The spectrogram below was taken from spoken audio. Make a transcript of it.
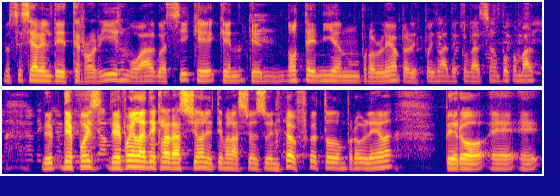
no sé si era el de terrorismo o algo así, que, que, que no tenían un problema, pero después en la declaración un poco más... De, después, después en la declaración el tema de las Naciones Unidas fue todo un problema, pero... Eh, eh,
